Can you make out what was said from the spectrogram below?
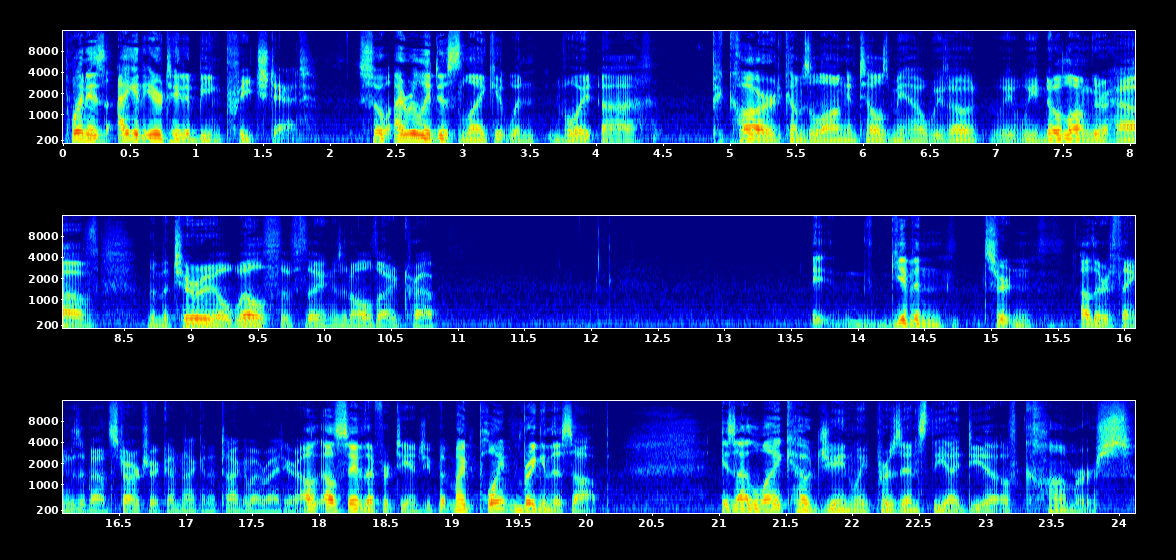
Point is, I get irritated being preached at. So I really dislike it when Void, uh, Picard comes along and tells me how we've out, we, we no longer have the material wealth of things and all that crap. It, given certain other things about Star Trek I'm not going to talk about right here. I'll, I'll save that for TNG. But my point in bringing this up is I like how Janeway presents the idea of commerce.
